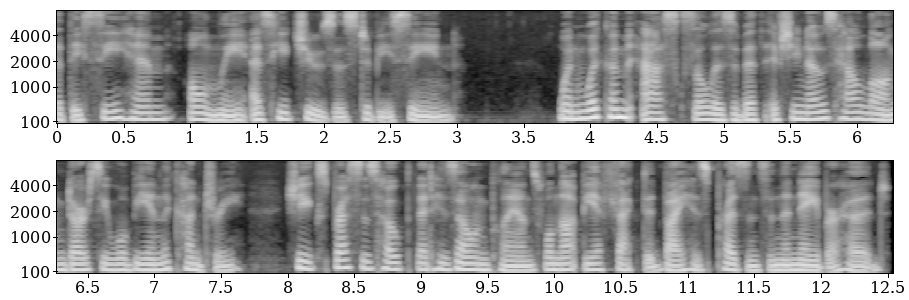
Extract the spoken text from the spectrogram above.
that they see him only as he chooses to be seen. When Wickham asks Elizabeth if she knows how long Darcy will be in the country, she expresses hope that his own plans will not be affected by his presence in the neighborhood.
